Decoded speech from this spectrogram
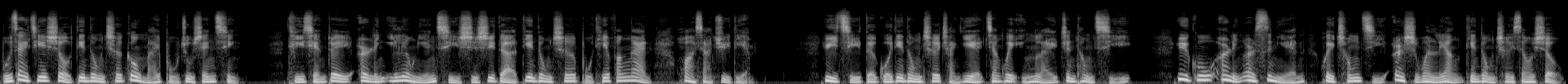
不再接受电动车购买补助申请。提前对二零一六年起实施的电动车补贴方案画下句点，预期德国电动车产业将会迎来阵痛期，预估二零二四年会冲击二十万辆电动车销售。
